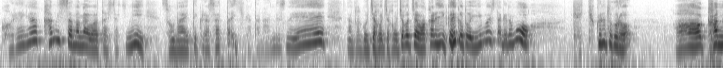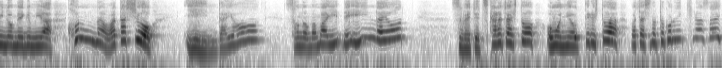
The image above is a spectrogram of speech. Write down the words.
これが神様が私たちに備えてくださった生き方なんですねなんかごちゃごちゃごちゃごちゃ分かりにくいことを言いましたけども結局のところああ神の恵みはこんな私をいいんだよ。そのままでいいんだよ。全て疲れた人重荷を負っている人は私のところに来なさい。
